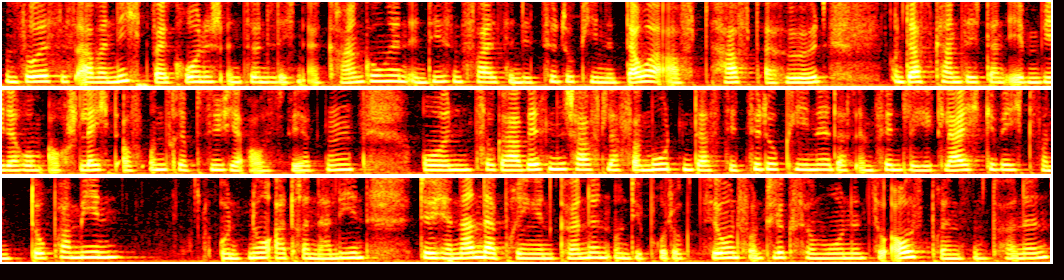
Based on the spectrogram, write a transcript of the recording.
Und so ist es aber nicht bei chronisch entzündlichen Erkrankungen. In diesem Fall sind die Zytokine dauerhaft erhöht und das kann sich dann eben wiederum auch schlecht auf unsere Psyche auswirken. Und sogar Wissenschaftler vermuten, dass die Zytokine das empfindliche Gleichgewicht von Dopamin und Noradrenalin durcheinander bringen können und die Produktion von Glückshormonen so ausbremsen können.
